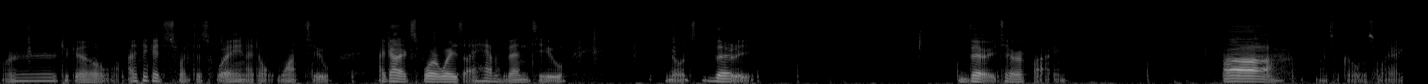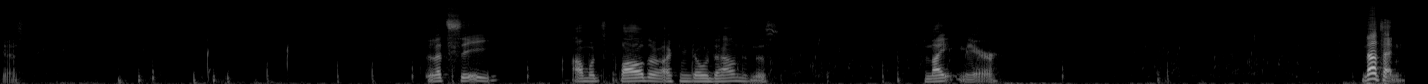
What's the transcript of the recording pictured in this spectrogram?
where to go? I think I just went this way and I don't want to. I gotta explore ways I haven't been to. No, it's very, very terrifying. Ah, uh, might as well go this way, I guess. Let's see how much farther I can go down in this nightmare. Nothing!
